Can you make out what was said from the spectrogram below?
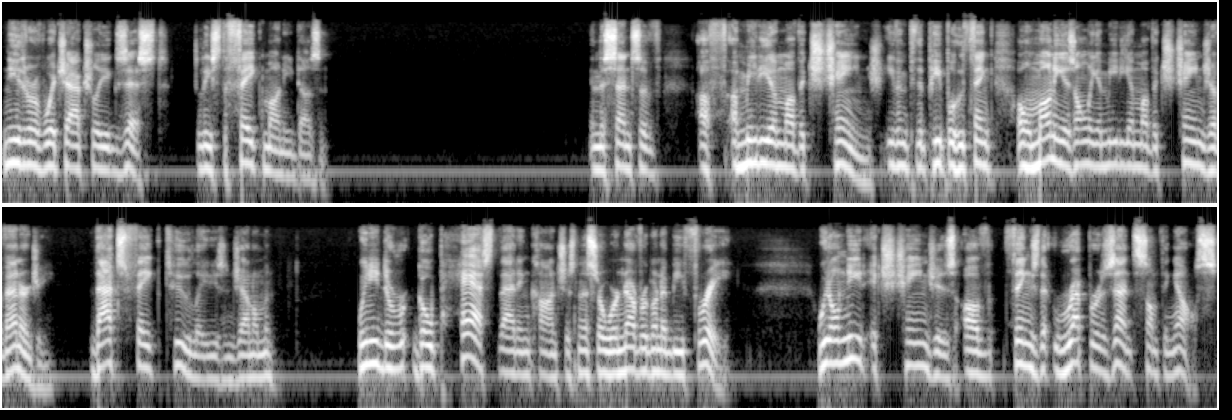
neither of which actually exist. At least the fake money doesn't. In the sense of a, a medium of exchange. Even the people who think, oh, money is only a medium of exchange of energy. That's fake too, ladies and gentlemen. We need to go past that in consciousness or we're never going to be free. We don't need exchanges of things that represent something else.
